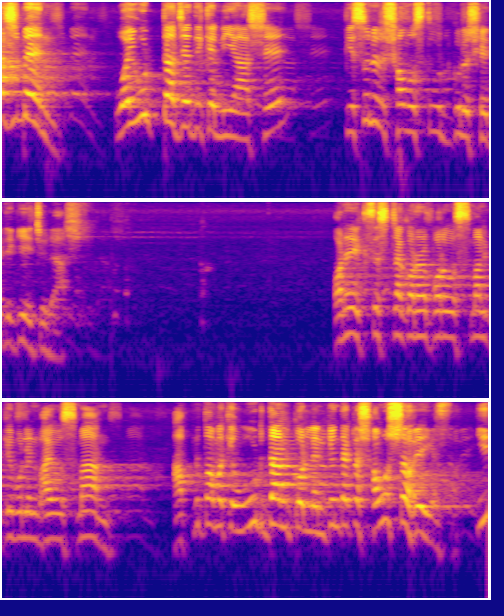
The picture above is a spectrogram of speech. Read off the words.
আসবেন, ওই উটটা যেদিকে নিয়ে আসে, পিছনের সমস্ত উটগুলো সেদিকেই চলে আসে। অনেক চেষ্টা করার পরে ওসমানকে বললেন, ভাই ওসমান, আপনি তো আমাকে উট দান করলেন, কিন্তু একটা সমস্যা হয়ে গেছে। কি?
